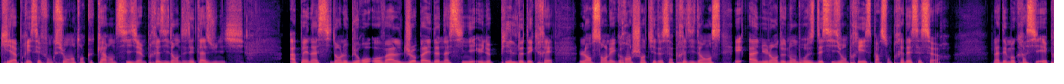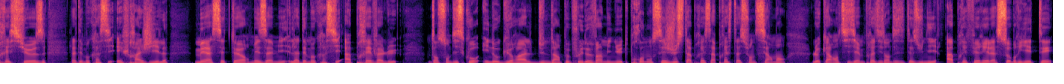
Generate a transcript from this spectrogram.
qui a pris ses fonctions en tant que 46e président des États-Unis. À peine assis dans le bureau ovale, Joe Biden a signé une pile de décrets lançant les grands chantiers de sa présidence et annulant de nombreuses décisions prises par son prédécesseur. La démocratie est précieuse, la démocratie est fragile, mais à cette heure, mes amis, la démocratie a prévalu. Dans son discours inaugural d'un peu plus de 20 minutes, prononcé juste après sa prestation de serment, le 46e président des États-Unis a préféré la sobriété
